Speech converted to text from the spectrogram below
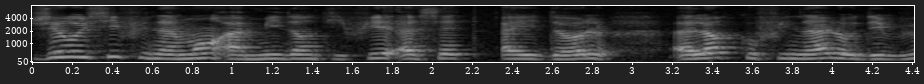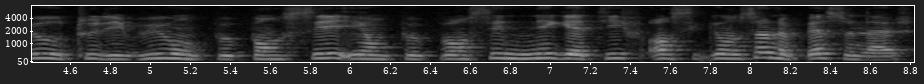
J'ai réussi finalement à m'identifier à cette idole alors qu'au final au début au tout début on peut penser et on peut penser négatif en ce qui concerne le personnage.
